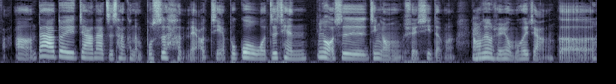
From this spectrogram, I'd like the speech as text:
发。嗯，大家对加拿大职场可能不是很了解，不过我之前因为我是金融学系的嘛，然后金融学系我们会讲个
